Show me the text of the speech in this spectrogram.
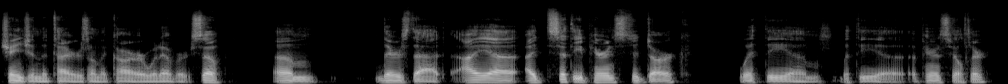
changing the tires on the car or whatever. So um, there's that. I uh, I set the appearance to dark with the um, with the uh, appearance filter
